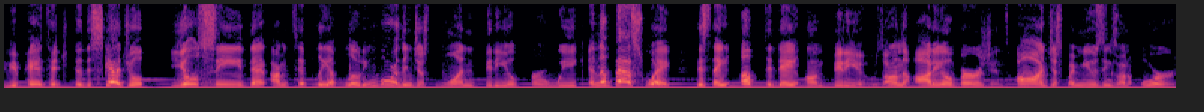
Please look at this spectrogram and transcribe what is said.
if you pay attention to the schedule, you'll see that I'm typically uploading more than just one video per week. And the best way to stay up to date on videos, on the audio versions, on just my musings on horrors,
